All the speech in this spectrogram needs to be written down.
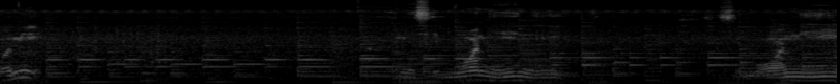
Boni. Ini si Boni ini. Si Boni.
